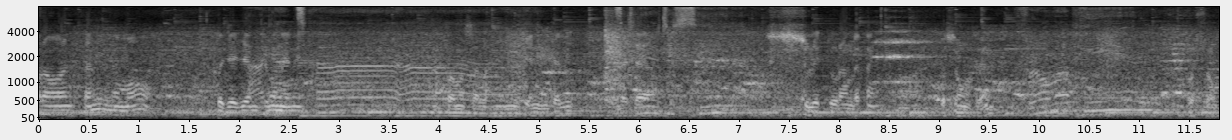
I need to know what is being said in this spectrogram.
orang-orang sana nggak mau macam got ini? Apa masalahnya? Mungkin kali see sulit orang datang. Kosong here. Kosong.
